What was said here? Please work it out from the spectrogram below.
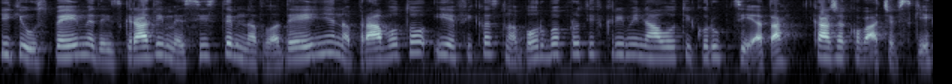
и ќе успееме да изградиме систем на владење на правото и ефикасна борба против криминалот и корупцијата, кажа Ковачевски.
